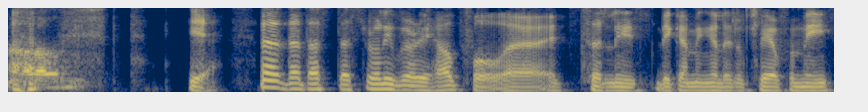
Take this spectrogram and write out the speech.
Um, yeah, that, that's that's really very helpful. Uh, it certainly is becoming a little clear for me.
